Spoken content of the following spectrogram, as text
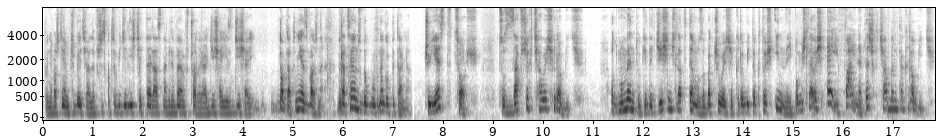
ponieważ nie wiem, czy wiecie, ale wszystko, co widzieliście teraz, nagrywałem wczoraj, a dzisiaj jest dzisiaj. Dobra, to nie jest ważne. Wracając do głównego pytania. Czy jest coś, co zawsze chciałeś robić? Od momentu, kiedy 10 lat temu zobaczyłeś, jak robi to ktoś inny i pomyślałeś, ej, fajne, też chciałbym tak robić.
